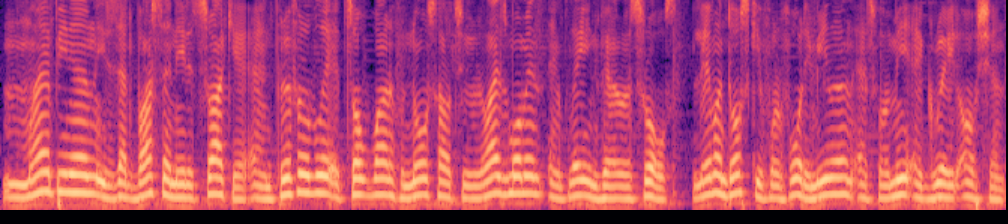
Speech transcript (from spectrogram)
My opinion is that Barca needs striker and preferably a top one who knows how to realize moments and play in various roles. Lewandowski for 40 million is for me a great option.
